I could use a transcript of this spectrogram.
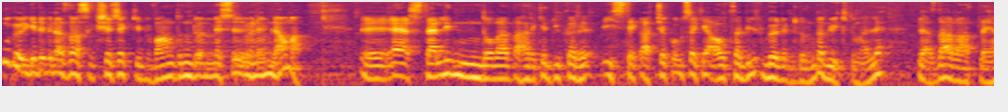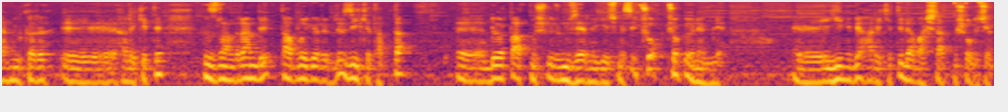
Bu bölgede biraz daha sıkışacak gibi. Bandın dönmesi önemli ama e, eğer sterlin dolarda hareket yukarı istek atacak olursa ki altabilir böyle bir durumda büyük ihtimalle biraz daha rahatlayan yukarı e, hareketi hızlandıran bir tablo görebiliriz ilk etapta. E, 4.61'in üzerine geçmesi çok çok önemli. E, yeni bir hareketi de başlatmış olacak.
